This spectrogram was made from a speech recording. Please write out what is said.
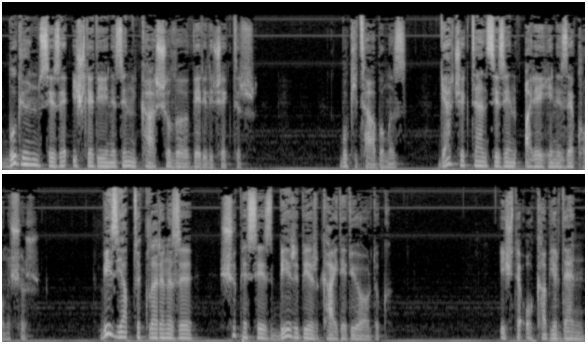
bugün size işlediğinizin karşılığı verilecektir. Bu kitabımız gerçekten sizin aleyhinize konuşur. Biz yaptıklarınızı şüphesiz bir bir kaydediyorduk. İşte o kabirden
